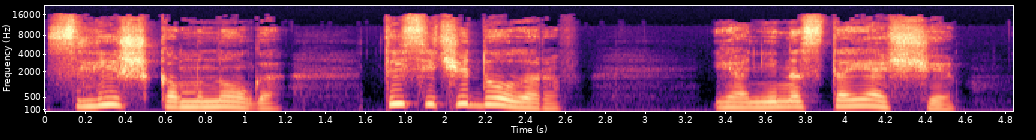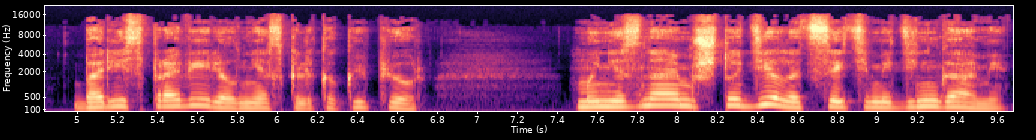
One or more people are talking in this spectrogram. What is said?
Слишком много. Тысячи долларов. И они настоящие. Борис проверил несколько купюр. Мы не знаем, что делать с этими деньгами.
